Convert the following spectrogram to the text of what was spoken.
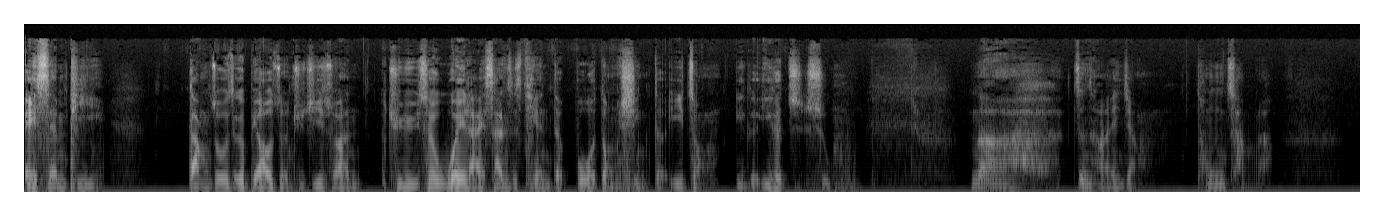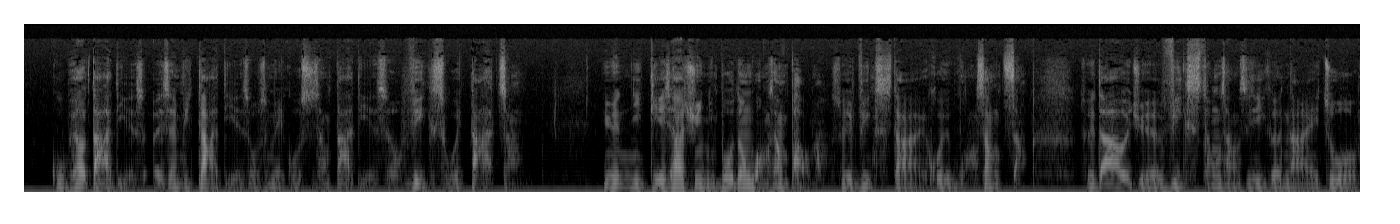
S M P 当做这个标准去计算。去预测未来三十天的波动性的一种一个一个指数。那正常来讲，通常啦，股票大跌的时候，S M P 大跌的时候，是美国市场大跌的时候，VIX 会大涨，因为你跌下去，你波动往上跑嘛，所以 VIX 大概会往上涨，所以大家会觉得 VIX 通常是一个拿来做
